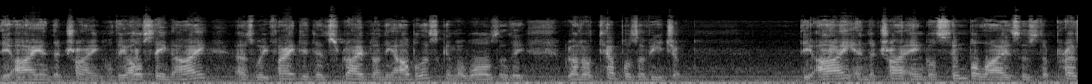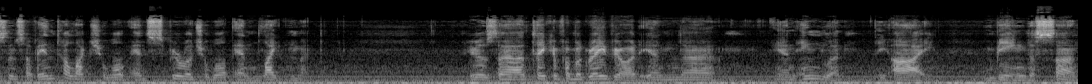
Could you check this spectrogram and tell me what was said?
the eye and the triangle. The all-seeing eye, as we find it inscribed on the obelisk in the walls of the grotto temples of Egypt. The eye and the triangle symbolizes the presence of intellectual and spiritual enlightenment. Here's uh, taken from a graveyard in uh, in England. The eye being the sun.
